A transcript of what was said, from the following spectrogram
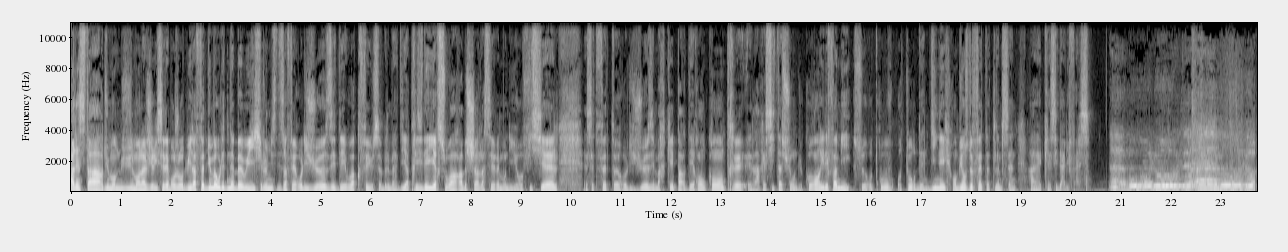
À l'instar du monde musulman, l'Algérie célèbre aujourd'hui la fête du Maoulid Nabawi. Le ministre des Affaires religieuses et des Waqf, Youssef Belmadi, a présidé hier soir à Béchar la cérémonie officielle. Et cette fête religieuse est marquée par des rencontres et la récitation du Coran et les familles se retrouvent autour d'un dîner. Ambiance de fête à Tlemcen avec Sida Ali Fels.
